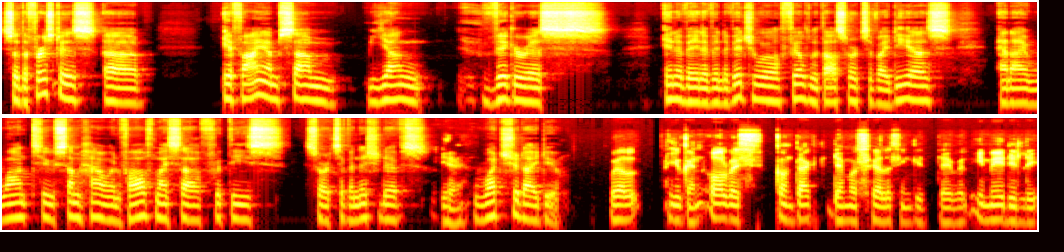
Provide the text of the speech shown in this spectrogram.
So, the first is uh, if I am some young, vigorous, innovative individual filled with all sorts of ideas, and I want to somehow involve myself with these sorts of initiatives, yeah. what should I do? Well, you can always contact Demos Helsinki. They will immediately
